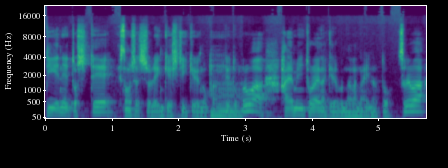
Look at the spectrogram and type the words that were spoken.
DNA としてその人たちと連携していけるのかっていうところは早めに捉えなければならないなと。それは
